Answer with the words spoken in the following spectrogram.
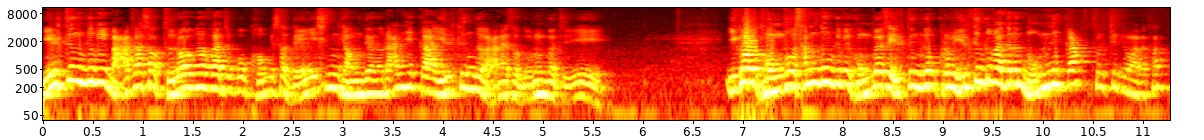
1등급이 맞아서 들어가가지고 거기서 내신 경쟁을 하니까 1등급 안에서 노는 거지. 이걸 공부 3등급이 공부해서 1등급? 그럼 1등급 아들은 놉니까? 솔직히 말해서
